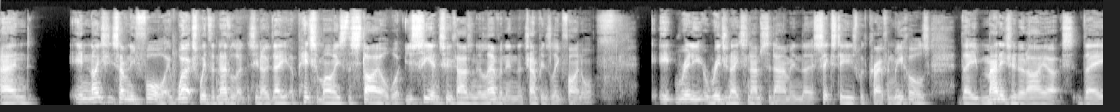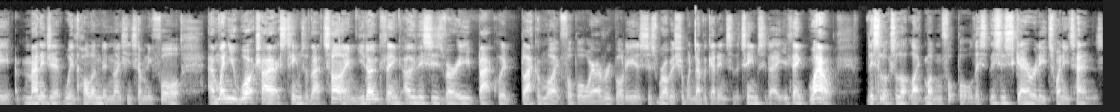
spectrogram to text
And in 1974, it works with the Netherlands. You know, they epitomize the style what you see in 2011 in the Champions League final it really originates in Amsterdam in the 60s with Cruyff and Michels. They manage it at Ajax. They manage it with Holland in 1974. And when you watch Ajax teams of that time, you don't think, oh, this is very backward black and white football where everybody is just rubbish and would never get into the team today. You think, wow, this looks a lot like modern football. This, this is scarily 2010s.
